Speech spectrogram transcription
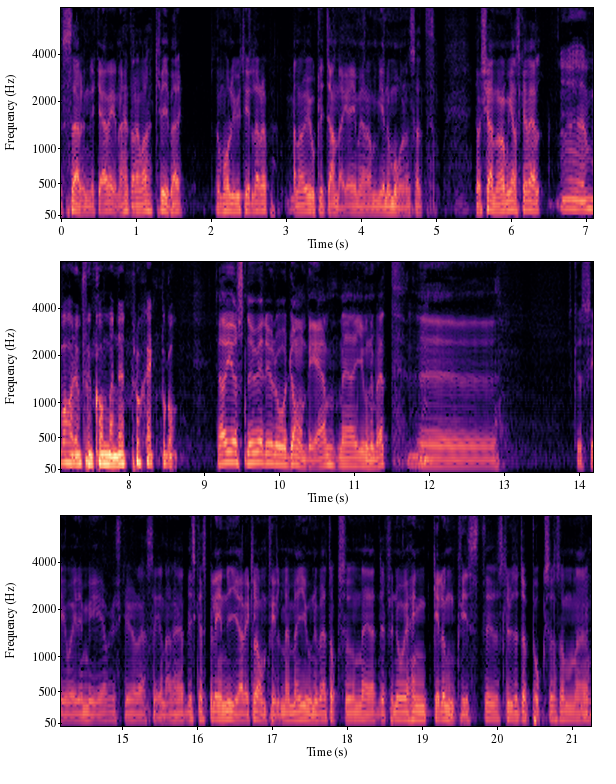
Serneke Arena heter den va? Kviberg. De håller ju till där uppe. Han har gjort lite andra grejer med dem genom åren så att jag känner dem ganska väl. Eh, vad har du för kommande projekt på gång? Ja just nu är det ju då dam-VM med Unibet. Eh, ska se vad är det mer vi ska göra senare. Vi ska spela in nya reklamfilmer med Unibet också. Med, för nu har Henke Lundqvist eh, slutat upp också som eh,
